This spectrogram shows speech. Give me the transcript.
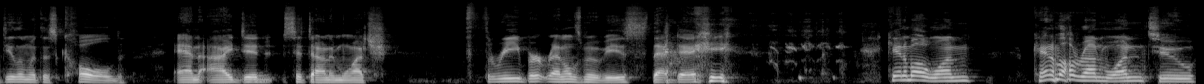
dealing with this cold, and I did sit down and watch three Burt Reynolds movies that day. Cannonball One, Cannonball Run One, Two,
